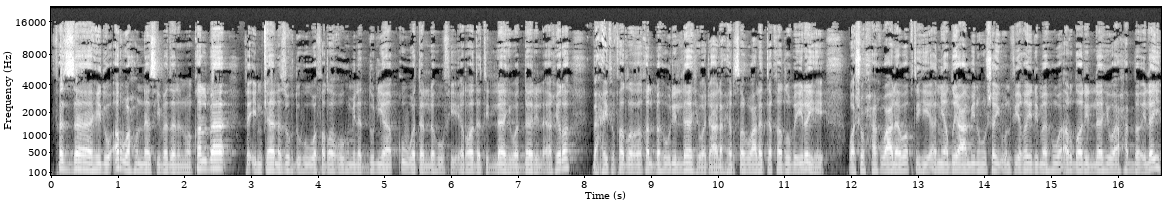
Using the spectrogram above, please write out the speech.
فالزاهد أروح الناس بدنا وقلبا فإن كان زهده وفراغه من الدنيا قوة له في إرادة الله والدار الآخرة بحيث فرغ قلبه لله وجعل حرصه على التقرب إليه وشحه على وقته أن يضيع منه شيء في غير ما هو أرضى لله وأحب إليه.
